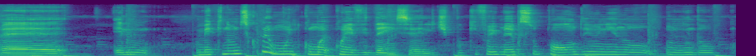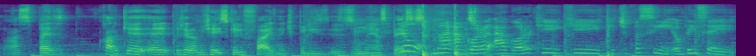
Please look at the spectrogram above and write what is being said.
é, ele meio que não descobriu muito com, com evidência. Ele, tipo, que foi meio que supondo e unindo, unindo as peças. Claro que é, é- geralmente é isso que ele faz, né? Tipo, eles, eles unem as peças. Não, mas agora, agora que, que, que, tipo assim, eu pensei,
